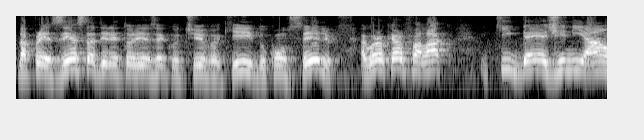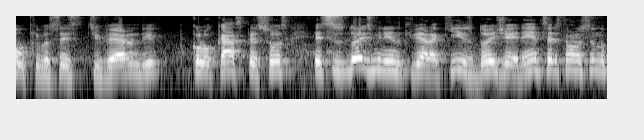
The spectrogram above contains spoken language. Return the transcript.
da presença da diretoria executiva aqui, do conselho, agora eu quero falar que ideia genial que vocês tiveram de colocar as pessoas, esses dois meninos que vieram aqui, os dois gerentes, eles estão sendo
